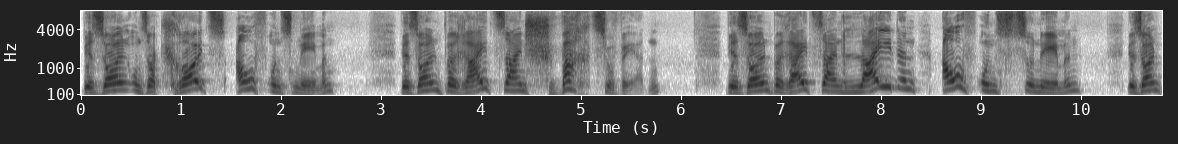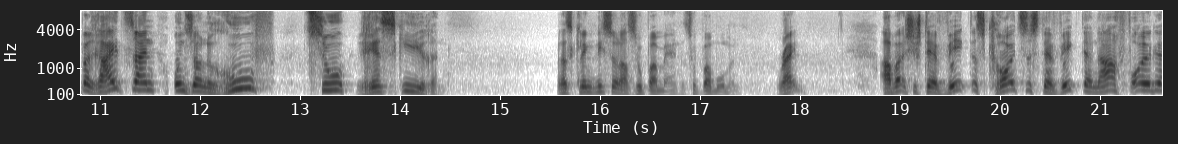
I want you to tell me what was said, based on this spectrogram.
Wir sollen unser Kreuz auf uns nehmen. Wir sollen bereit sein, schwach zu werden. Wir sollen bereit sein, Leiden auf uns zu nehmen. Wir sollen bereit sein, unseren Ruf zu riskieren. Und das klingt nicht so nach Superman, Superwoman, right? Aber es ist der Weg des Kreuzes, der Weg der Nachfolge.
